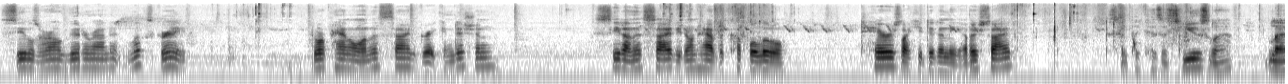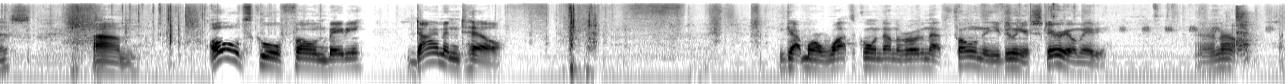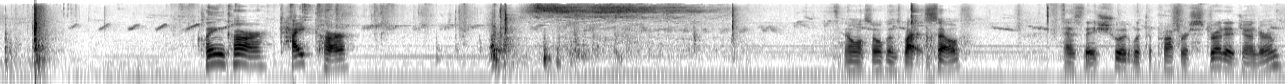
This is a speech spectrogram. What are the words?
Seals are all good around it. Looks great. Door panel on this side, great condition. Seat on this side, you don't have a couple little tears like you did on the other side. Simply because it's used less. Um, old school phone, baby. Diamond Tel. You got more watts going down the road in that phone than you do in your stereo, maybe. I don't know. Clean car, tight car. It almost opens by itself, as they should with the proper struttage under them.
